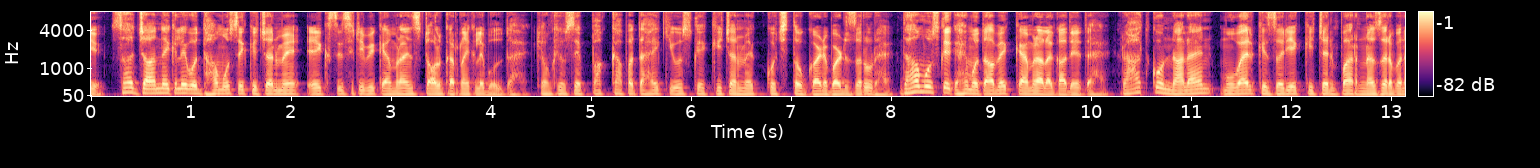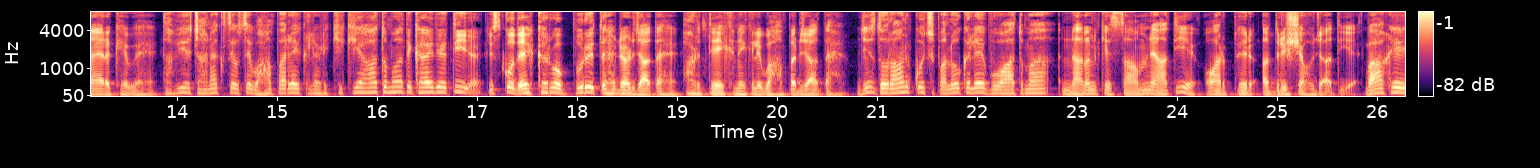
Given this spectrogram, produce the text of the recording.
बताइए। सच जानने के लिए वो धामू से किचन में एक सीसीटीवी कैमरा इंस्टॉल करने के लिए बोलता है, क्योंकि उसे पक्का पता है कि उसके किचन में कुछ तो गड़बड़ ज़रूर है। धामू उसके कहे मुताबिक कैमरा लगा देता है। रात को नारायण मोबाइल के ज़रिए किचन पर नज़र बनाए रखे हुए है। तभी अचानक से उसे वहाँ पर एक लड़की की आत्मा दिखाई देती है, जिसको देखकर वो पूरी तरह डर जाता है और देखने के लिए वहाँ पर जाता है। जिस दौरान कुछ पलों के लिए वो आत्मा नालन के सामने आती है और फिर अदृश्य हो जाती है। बाकी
